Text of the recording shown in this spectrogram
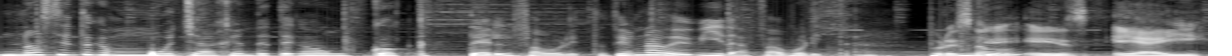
no siento que mucha gente tenga un cóctel favorito. Tiene una bebida favorita. Pero es ¿no? que es he ahí,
